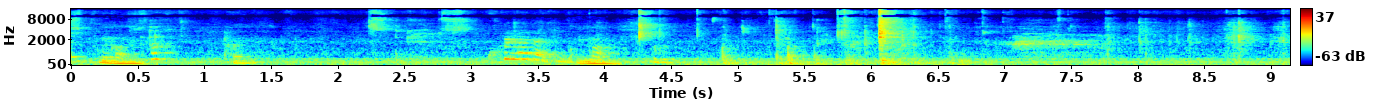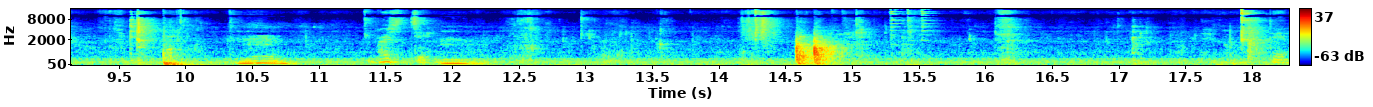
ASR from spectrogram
싶은 거 음. 없어? 콜라라도 먹고. 음. 음. 맛있지? 음. 네.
